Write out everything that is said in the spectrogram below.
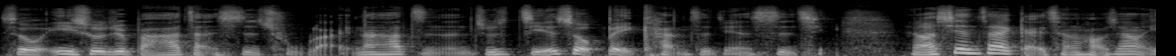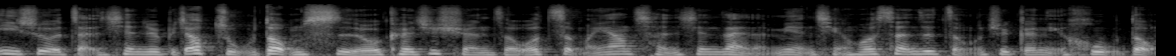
所以我艺术就把它展示出来，那他只能就是接受被看这件事情。然后现在改成好像艺术的展现就比较主动式，我可以去选择我怎么样呈现在你的面前，或甚至怎么去跟你互动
